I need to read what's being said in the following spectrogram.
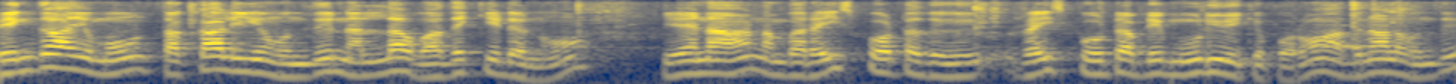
வெங்காயமும் தக்காளியும் வந்து நல்லா வதக்கிடணும். ஏன்னா நம்ம ரைஸ் போட்டது ரைஸ் போட்டு அப்படியே மூடி வைக்க போகிறோம் அதனால் வந்து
